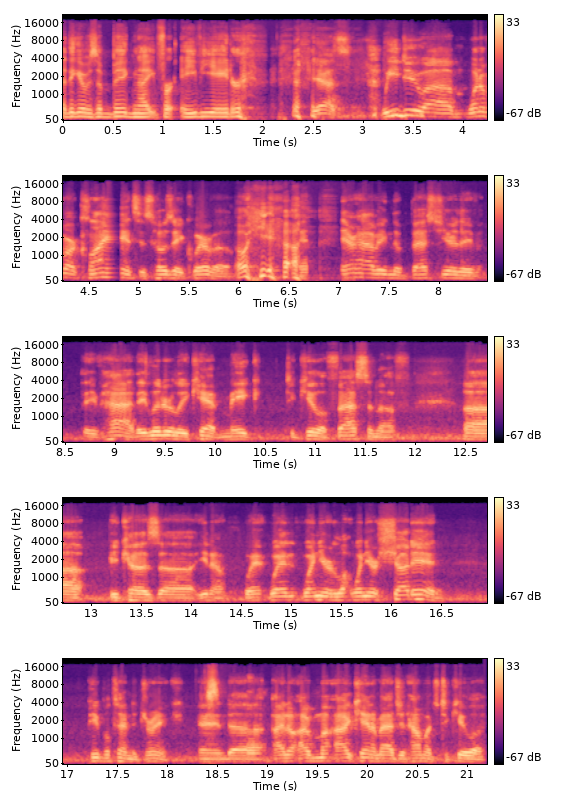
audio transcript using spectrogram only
I think it was a big night for Aviator. yes, we do. Um, one of our clients is Jose Cuervo. Oh yeah, they're having the best year they've they've had. They literally can't make tequila fast enough uh, because uh, you know when when when you're when you're shut in people tend to drink, and uh, I don't. I can not imagine how much tequila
